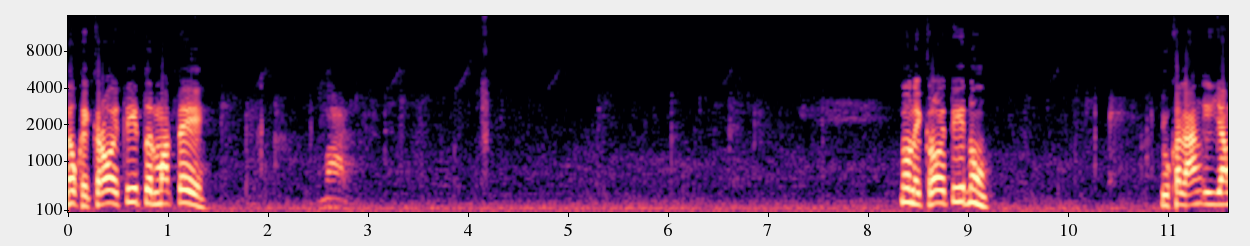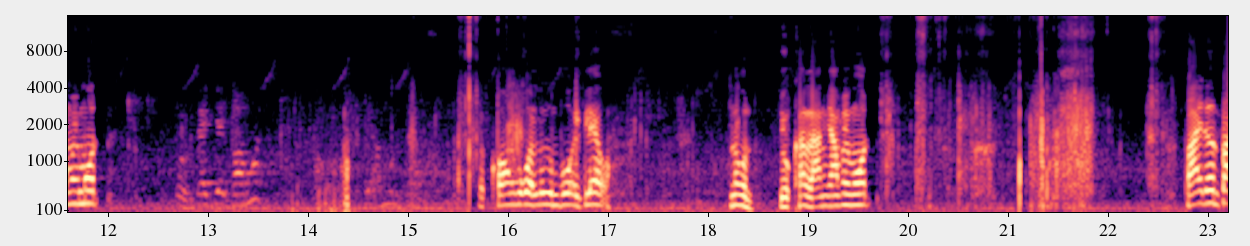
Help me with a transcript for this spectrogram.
นกไข่กร้อยตีต้นมัดเต้ นู่นไอ้กร้อยตีนู่นอยู่ขางหลังอีกยังไม่หมดจะคล้องวัวลืมวัวอีกแล้วนู่นอยู่ข้างหลังยังไม่หมด ไปเดินไป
